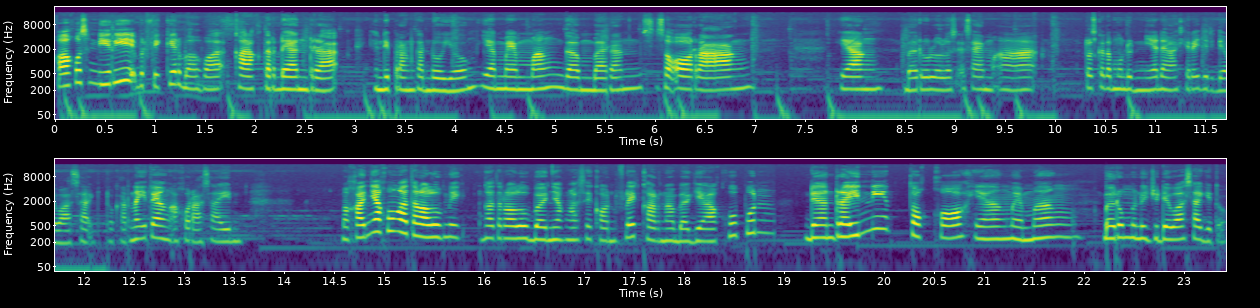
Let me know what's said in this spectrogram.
Kalau aku sendiri berpikir bahwa karakter Deandra yang diperankan Doyong, ya memang gambaran seseorang yang baru lulus SMA, terus ketemu dunia dan akhirnya jadi dewasa gitu karena itu yang aku rasain makanya aku nggak terlalu nggak terlalu banyak ngasih konflik karena bagi aku pun Deandra ini tokoh yang memang baru menuju dewasa gitu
